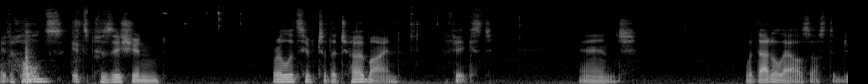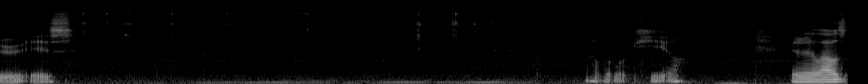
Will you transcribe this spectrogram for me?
it holds its position relative to the turbine fixed, and what that allows us to do is have a look here. It allows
